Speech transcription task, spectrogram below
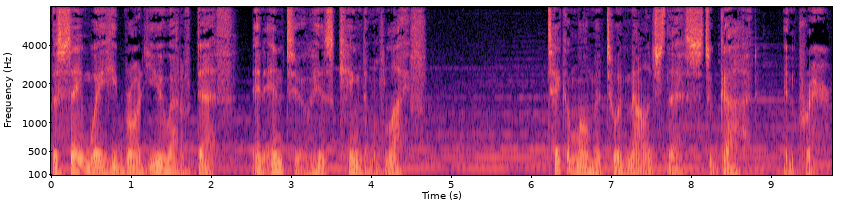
the same way He brought you out of death and into His kingdom of life. Take a moment to acknowledge this to God in prayer.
